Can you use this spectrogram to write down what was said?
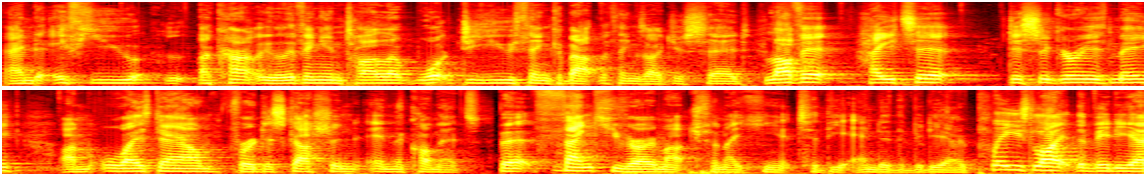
And if you are currently living in Tyler, what do you think about the things I just said? Love it, hate it, disagree with me, I'm always down for a discussion in the comments. But thank you very much for making it to the end of the video. Please like the video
